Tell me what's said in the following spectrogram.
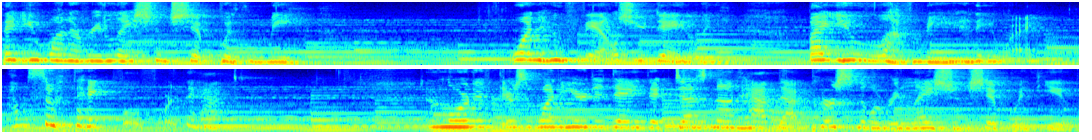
that you want a relationship with me, one who fails you daily, but you love me anyway. I'm so thankful for that. And Lord, if there's one here today that does not have that personal relationship with you,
